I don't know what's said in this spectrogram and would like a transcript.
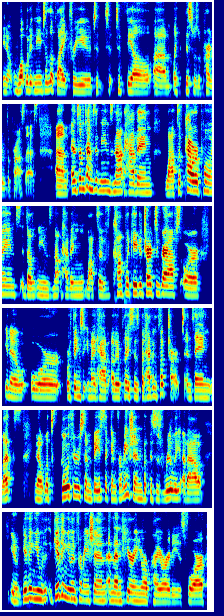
you know, what would it need to look like for you to, to, to feel um, like this was a part of the process? Um, and sometimes it means not having lots of PowerPoints. It doesn't means not having lots of complicated charts and graphs or, you know, or, or things that you might have other places, but having flip charts and saying, let's, you know, let's go through some basic information, but this is really about you know, giving you giving you information and then hearing your priorities for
